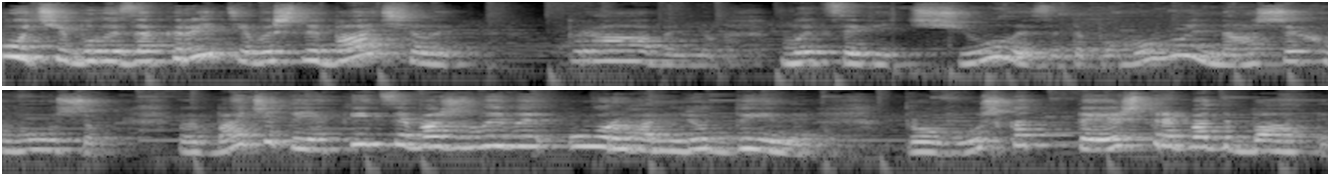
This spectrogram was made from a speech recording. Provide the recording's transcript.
очі були закриті, ви ж не бачили? Правильно, ми це відчули за допомогою наших вушок. Ви бачите, який це важливий орган людини. Про вушка теж треба дбати.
